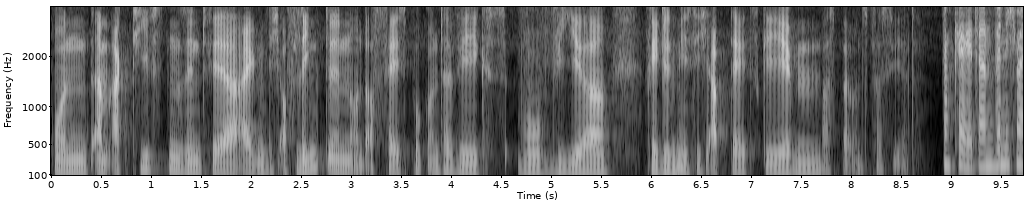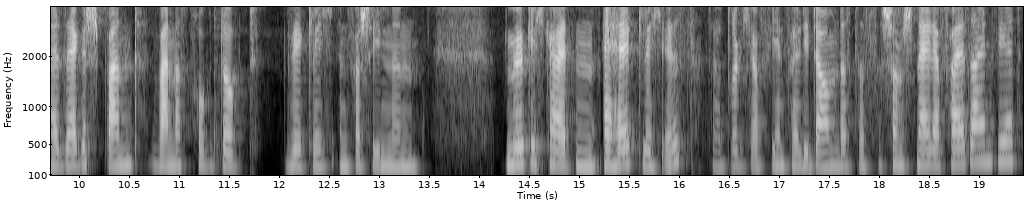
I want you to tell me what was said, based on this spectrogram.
Und am aktivsten sind wir eigentlich auf LinkedIn und auf Facebook unterwegs, wo wir regelmäßig Updates geben, was bei uns passiert. Okay, dann bin ich mal sehr gespannt, wann das Produkt wirklich in verschiedenen Möglichkeiten erhältlich ist. Da drücke ich auf jeden Fall die Daumen, dass das schon schnell der Fall sein wird.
